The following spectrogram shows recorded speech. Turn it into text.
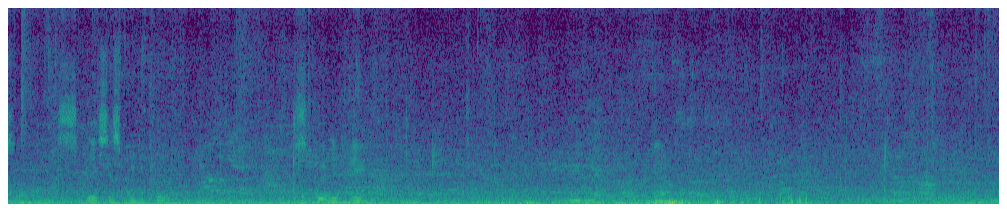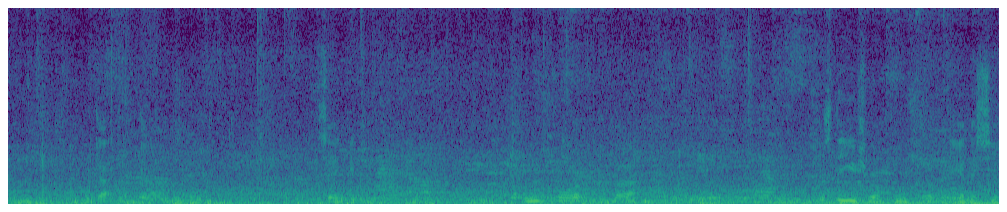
So this place is pretty cool. It's pretty big. Yeah. The take it food court, but just the usual food court that you're gonna see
